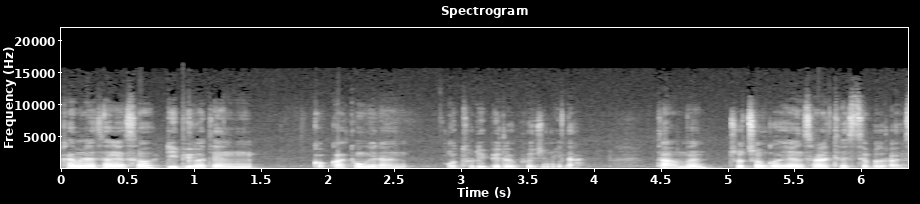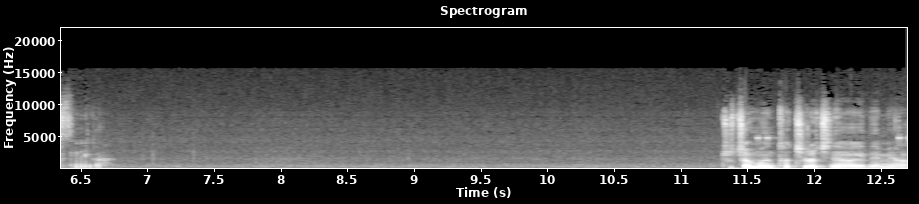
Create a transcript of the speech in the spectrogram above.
카메라상에서 리뷰가 된 것과 동일한 오토 리뷰를 보여줍니다. 다음은 초점과 연사를 테스트 해 보도록 하겠습니다. 초점은 터치로 진행하게 되면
